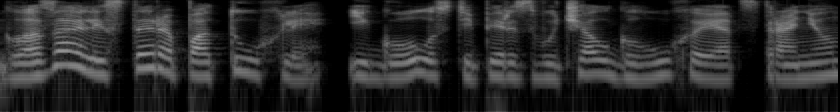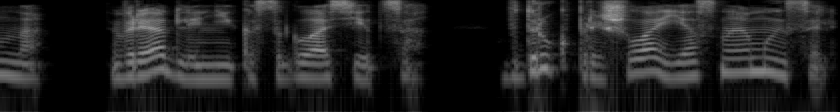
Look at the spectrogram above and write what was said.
Глаза Алистера потухли, и голос теперь звучал глухо и отстраненно. Вряд ли Ника согласится. Вдруг пришла ясная мысль.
